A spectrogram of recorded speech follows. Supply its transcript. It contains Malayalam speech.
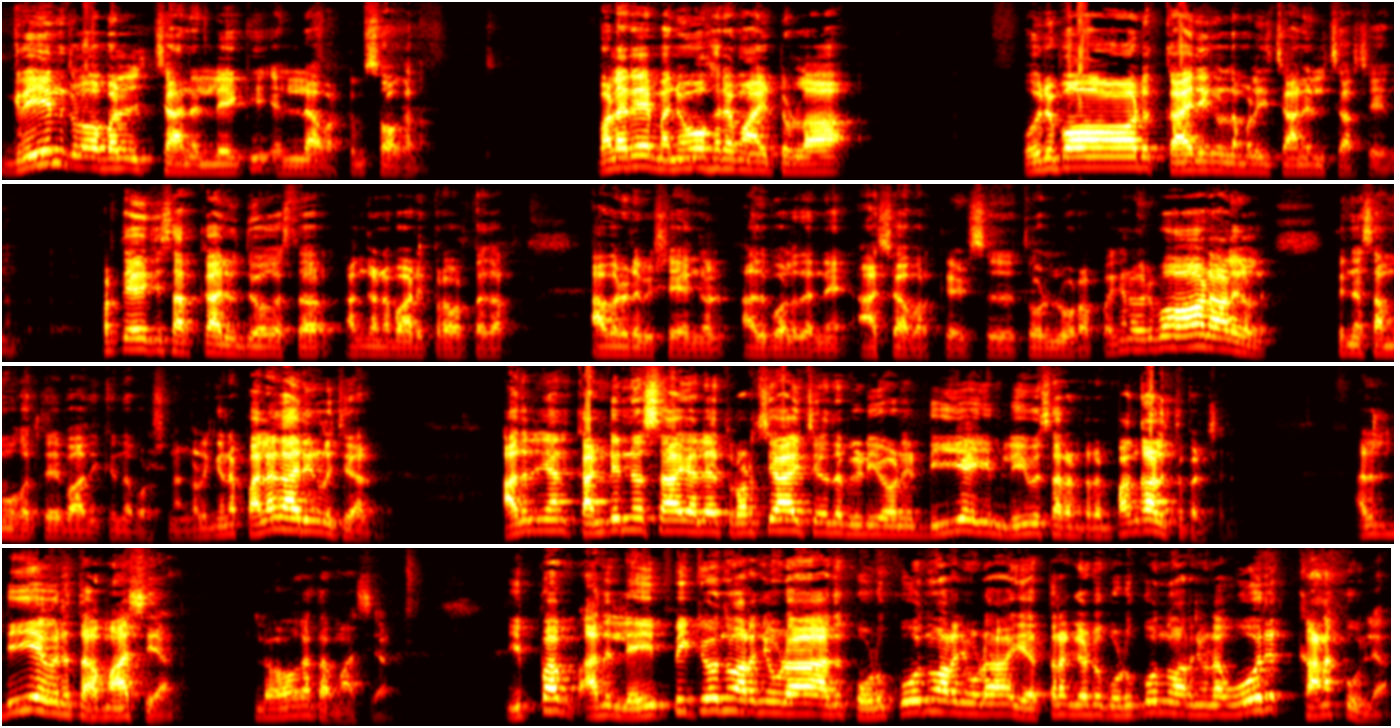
ഗ്രീൻ ഗ്ലോബൽ ചാനലിലേക്ക് എല്ലാവർക്കും സ്വാഗതം. വളരെ മനോഹരമായിട്ടുള്ള ഒരുപാട് കാര്യങ്ങൾ നമ്മൾ ഈ ചാനലിൽ ചർച്ച ചെയ്യുന്നുണ്ട്. പ്രത്യേകിച്ച് സർക്കാർ ഉദ്യോഗസ്ഥർ അങ്കണവാടി പ്രവർത്തകർ അവരുടെ വിഷയങ്ങൾ അതുപോലെ തന്നെ ആശാ വർക്കേഴ്സ് തൊഴിലുറപ്പ് ഇങ്ങനെ ഒരുപാട് ആളുകൾ പിന്നെ സമൂഹത്തെ ബാധിക്കുന്ന പ്രശ്നങ്ങൾ ഇങ്ങനെ പല കാര്യങ്ങളും ചെയ്യാറുണ്ട്. അതിൽ ഞാൻ കണ്ടിന്യൂസ് ആയി അല്ലെങ്കിൽ തുടർച്ചയായി ചെയ്ത വീഡിയോ ആണ് ഡി എയും ലീവ് സറണ്ടറും പങ്കാളിത്ത പെൻഷനും. അതിൽ ഡി എ ഒരു തമാശയാണ് ലോക തമാശയാണ്. ഇപ്പം അത് ലയിപ്പിക്കുമെന്ന് പറഞ്ഞുകൂടാ അത് കൊടുക്കുമെന്ന് പറഞ്ഞുകൂടാ എത്ര ഗഡു കൊടുക്കുമെന്ന് പറഞ്ഞുകൂടാ ഒരു കണക്കുമില്ല.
